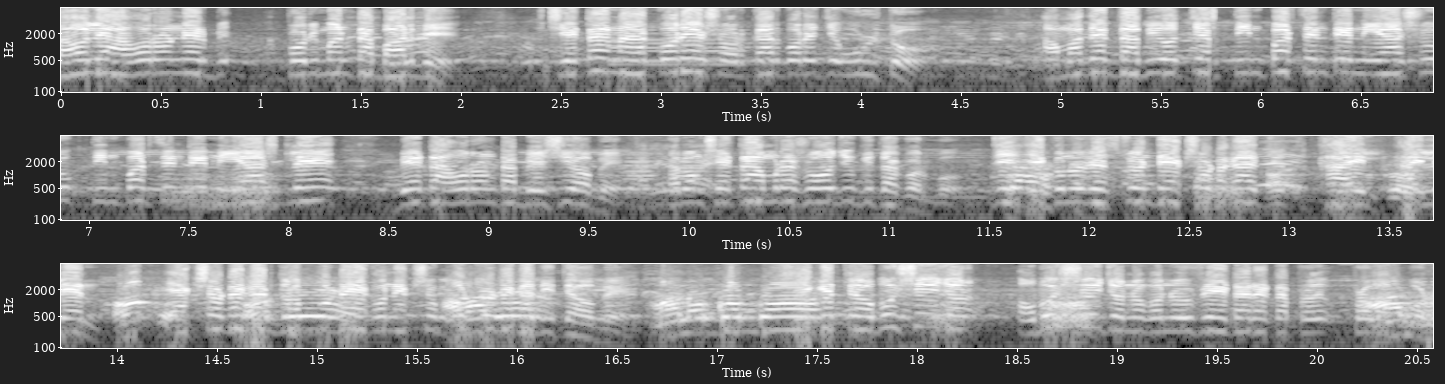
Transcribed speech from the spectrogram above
তাহলে আহরণের পরিমাণটা বাড়বে। সেটা না করে সরকার করেছে উল্টো। আমাদের দাবি হচ্ছে তিন পার্সেন্টে নিয়ে আসুক তিন পার্সেন্টে নিয়ে আসলে বেট আহরণটা বেশি হবে এবং সেটা আমরা সহযোগিতা করব। যে যে কোনো রেস্টুরেন্টে একশো টাকা খাই খাইলেন একশো টাকার দ্রব্যটা এখন একশো পনেরো টাকা দিতে হবে। সেক্ষেত্রে অবশ্যই অবশ্যই জনগণের উপরে এটার একটা প্রভাব পড়বে।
